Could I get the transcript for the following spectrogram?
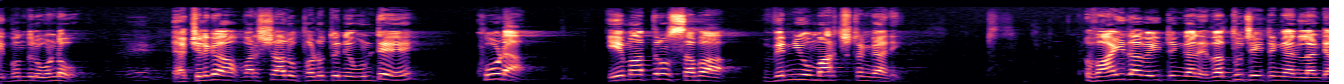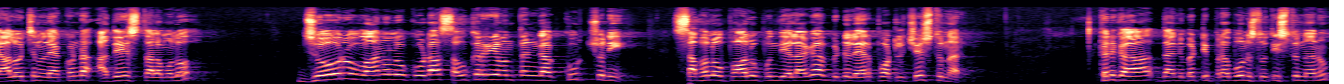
ఇబ్బందులు ఉండవు. యాక్చువల్గా వర్షాలు పడుతూనే ఉంటే కూడా ఏమాత్రం సభ వెన్యూ మార్చటం కానీ వాయిదా వేయటం కానీ రద్దు చేయటం కానీ ఇలాంటి ఆలోచన లేకుండా అదే స్థలములో జోరు వానలో కూడా సౌకర్యవంతంగా కూర్చుని సభలో పాలు పొందేలాగా బిడ్డలు ఏర్పాట్లు చేస్తున్నారు. కనుక దాన్ని బట్టి ప్రభువును స్తుతిస్తున్నాను.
